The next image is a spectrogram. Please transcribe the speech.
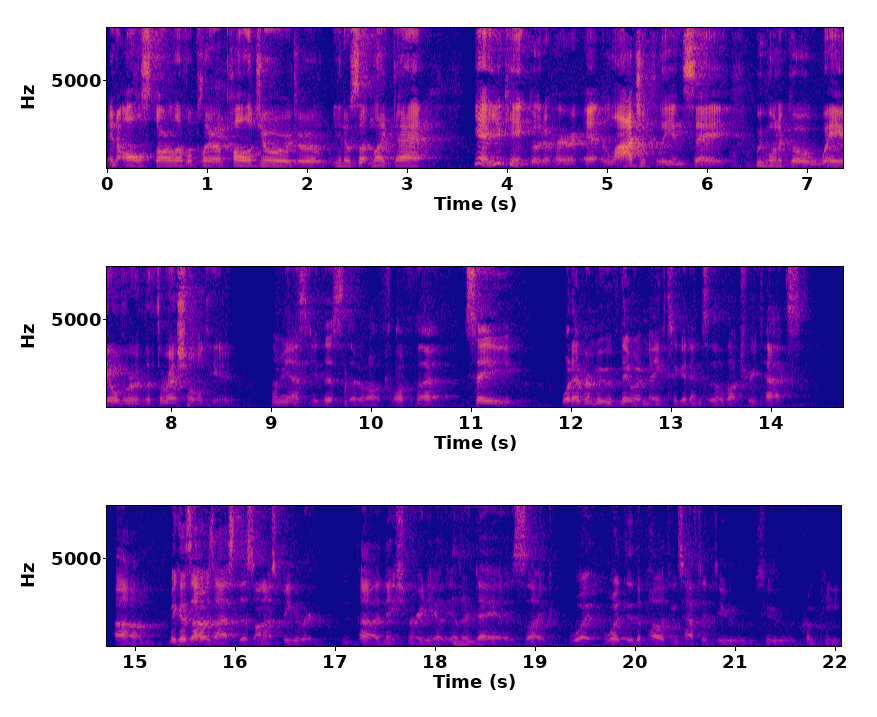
an all-star level player, Paul George, or you know something like that, yeah, you can't go to her uh, logically and say we want to go way over the threshold here. Let me ask you this though, of, off that. Say whatever move they would make to get into the luxury tax, um, because I was asked this on SB uh, Nation Radio the other day. Is like, what what do the Pelicans have to do to compete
